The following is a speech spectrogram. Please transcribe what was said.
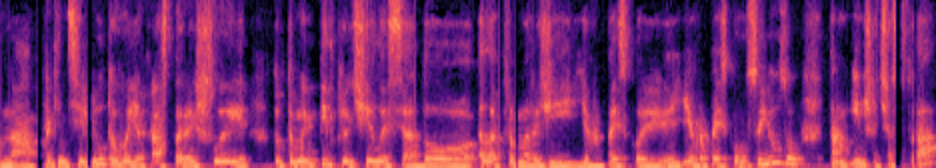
наприкінці лютого якраз перейшли, тобто ми підключилися до електромережі Європейської Європейського союзу, там інша частота,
